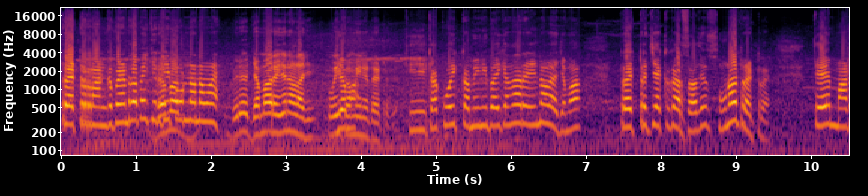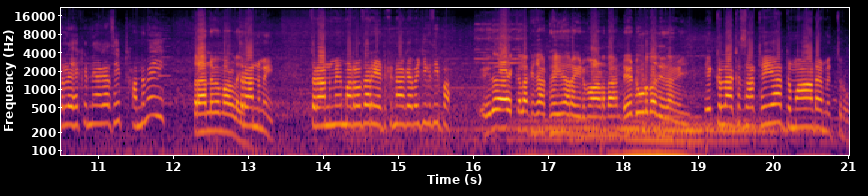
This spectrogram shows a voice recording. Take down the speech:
ਟਰੈਕਟਰ ਰੰਗ ਪੈਂਟ ਦਾ ਬਈ ਜਗਦੀਪ ਉਹਨਾਂ ਨਵਾਂ ਹੈ? ਵੀਰੇ ਜਮਾ ਰੀਜਨਲ ਆ ਜੀ ਕੋਈ ਕਮੀ ਨਹੀਂ ਟਰੈਕਟਰ 'ਚ। ਠੀਕ ਆ ਕੋਈ ਕਮੀ ਨਹੀਂ ਬਾਈ ਕਹਿੰਦਾ ਰੀਜਨਲ ਹੈ ਜਮਾ। ਟਰੈਕਟਰ ਚੈੱਕ ਕਰ ਸਕਦੇ ਹੋ ਸੋਹਣਾ ਟਰੈਕਟਰ ਹੈ। ਤੇ ਮਾਡਲ ਇਹ ਕਿੰਨੇ ਆ ਗਿਆ ਸੀ? 98 ਜੀ? 93 ਮਾਡਲ ਹੈ 93 93 ਮਾਡਲ ਦਾ ਰੇਟ ਕਿੰਨਾ ਆ ਗਿਆ ਬਾਈ ਜਗਦੀਪ। ਇਹਦਾ 1 ਲੱਖ 60000 ਹੈ ਡਿਮਾਂਡ ਦਾ ਡੇਢ ਡੂੜ ਦਾ ਦੇ ਦਾਂਗੇ ਜੀ। 1 ਲੱਖ 60 ਹਜ਼ਾਰ ਡਿਮਾਂਡ ਹੈ ਮਿੱਤਰੋ।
